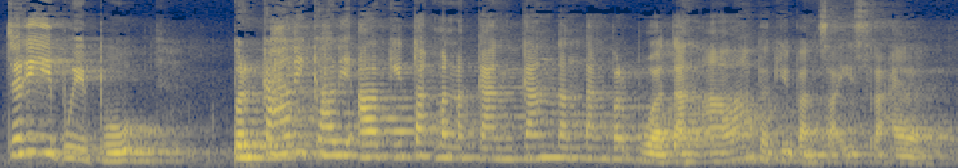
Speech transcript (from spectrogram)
Jadi ibu-ibu berkali-kali Alkitab menekankan tentang perbuatan Allah bagi bangsa Israel.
